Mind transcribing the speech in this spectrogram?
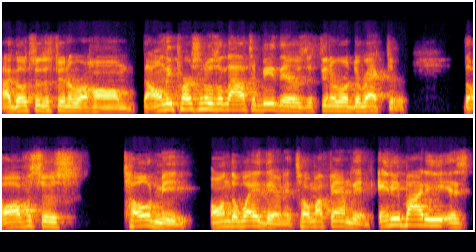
I go to the funeral home. The only person who's allowed to be there is the funeral director. The officers told me on the way there, and they told my family if anybody is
